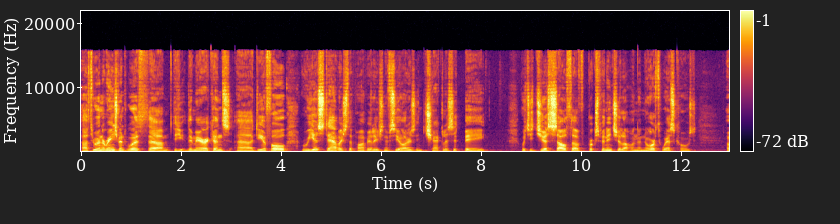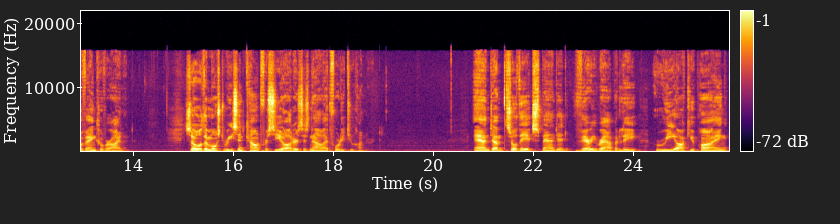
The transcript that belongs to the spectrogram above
uh, through an arrangement with um, the, the, Americans, uh, DFO reestablished the population of sea otters in Checleset Bay, which is just south of Brooks Peninsula on the northwest coast of Vancouver Island. So the most recent count for sea otters is now at 4,200. And um, so they expanded very rapidly, reoccupying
